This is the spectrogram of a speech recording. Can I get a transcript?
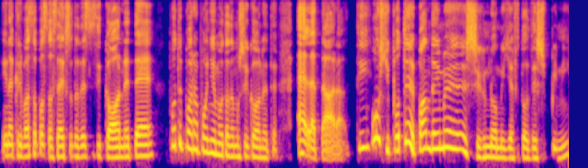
Είναι ακριβώς όπως το σεξ όταν δεν σου σηκώνεται. Πότε παραπονιέμαι όταν δεν μου σηκώνεται; Έλα τώρα. Τι; Όχι, ποτέ. Πάντα είμαι. Συγγνώμη γι' αυτό, δεσπινή.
